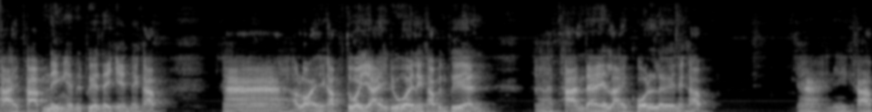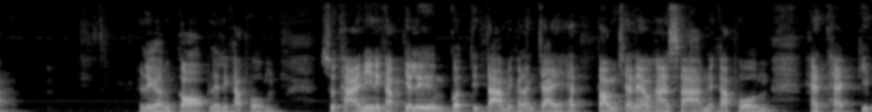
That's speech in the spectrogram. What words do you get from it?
ถ่ายภาพนิ่งให้เพื่อนๆได้เห็นนะครับอ่าอร่อยนะครับตัวใหญ่ด้วยนะครับเพื่อนๆอ่าทานได้หลายคนเลยนะครับ อ่านี่ครับ เหลืองกรอบเลยนะครับผมสุดท้ายนี้นะครับ อย่าลืมกดติดตามเป็นกำลังใจแอดต้อมชาแนล53 นะครับผมแฮชแท็กกิน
